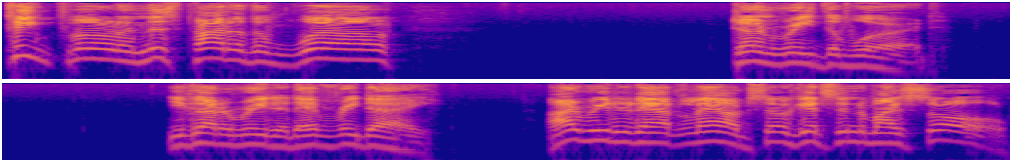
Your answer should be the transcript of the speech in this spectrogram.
people in this part of the world don't read the Word. You got to read it every day. I read it out loud so it gets into my soul.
